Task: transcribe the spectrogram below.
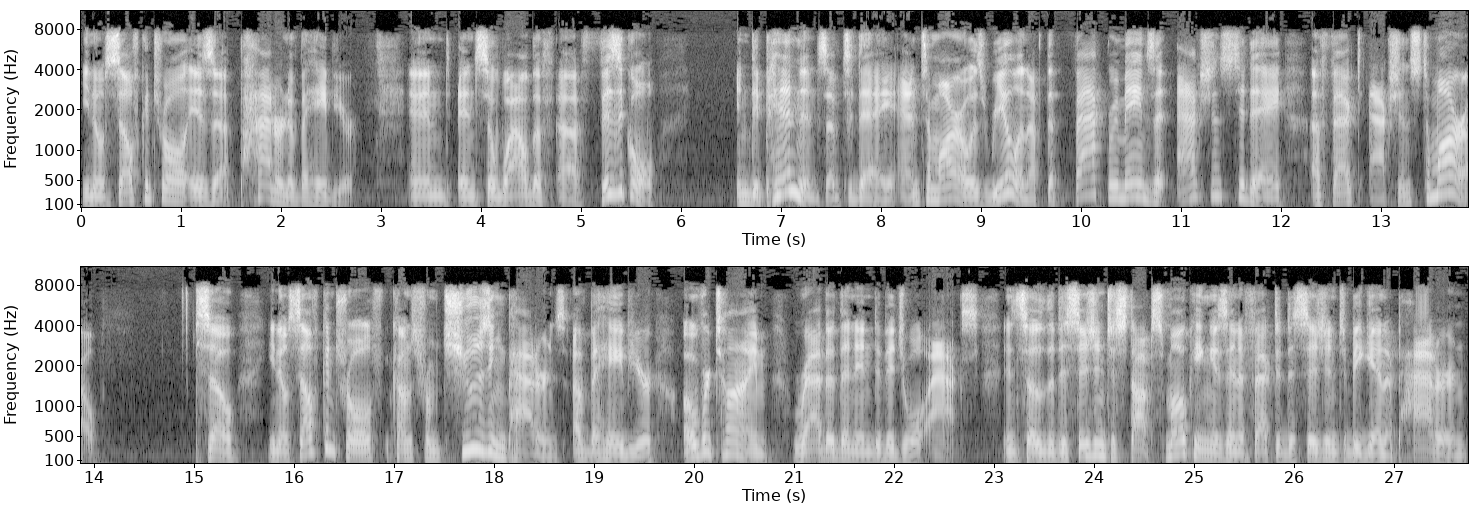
You know, self control is a pattern of behavior. And, and so while the uh, physical independence of today and tomorrow is real enough, the fact remains that actions today affect actions tomorrow. So, you know, self control comes from choosing patterns of behavior over time rather than individual acts. And so the decision to stop smoking is, in effect, a decision to begin a pattern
